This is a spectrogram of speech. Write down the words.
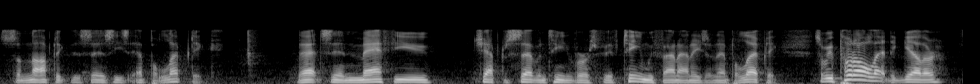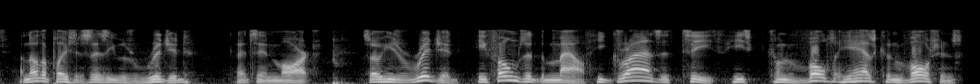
synoptic that says he's epileptic? That's in Matthew chapter 17, verse 15. We find out he's an epileptic. So we put all that together. Another place it says he was rigid. That's in Mark. So he's rigid. He foams at the mouth. He grinds his teeth. He's convuls. He has convulsions.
